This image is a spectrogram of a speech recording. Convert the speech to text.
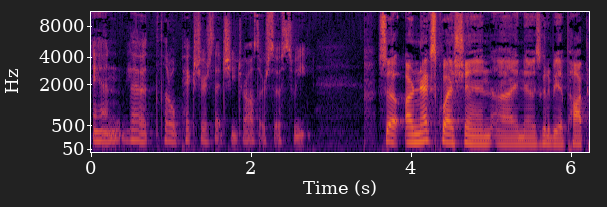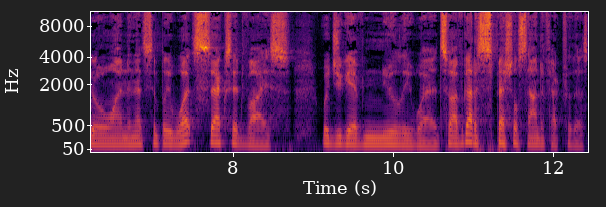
and the little pictures that she draws are so sweet. So our next question I know is going to be a popular one, and that's simply what sex advice would you give newlyweds? So I've got a special sound effect for this.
